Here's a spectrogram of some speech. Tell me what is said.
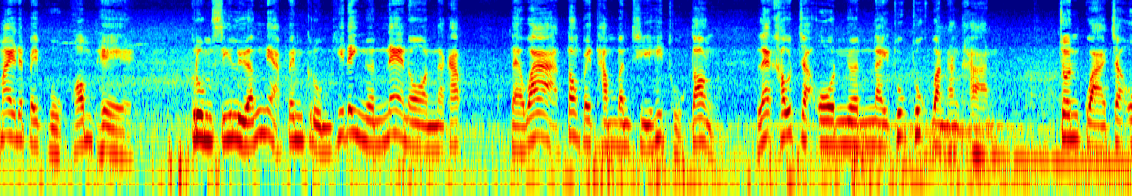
ไม่ได้ไปผูกพร้อมเพย์กลุ่มสีเหลืองเนี่ยเป็นกลุ่มที่ได้เงินแน่นอนนะครับ แต่ว่าต้องไปทำบัญชีให้ถูกต้อง และเขาจะโอนเงินในทุกๆวันอังคาร จนกว่าจะโอ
